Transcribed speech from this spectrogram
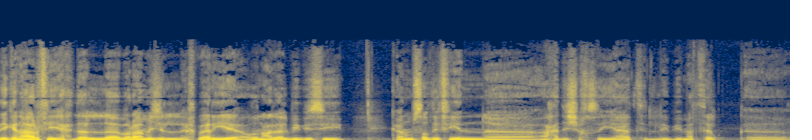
هذيك النهار في إحدى البرامج الإخبارية أظن على البي بي سي كانوا مستضيفين آه، أحد الشخصيات اللي بيمثل آه،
